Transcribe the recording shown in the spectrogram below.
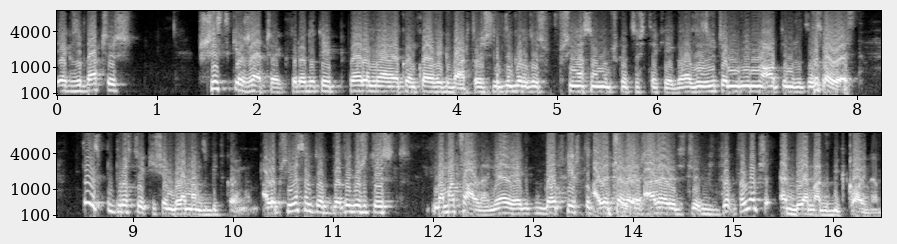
jak zobaczysz wszystkie rzeczy, które do tej pory miały jakąkolwiek wartość, dlatego też przyniosłem na przykład coś takiego. Zazwyczaj mówimy o tym, że to, Co to jest? to jest po prostu jakiś emblemat z Bitcoinem. Ale przyniosłem to dlatego, że to jest namacalne, nie? Jak dotkniesz to, Ale to czekaj, ale czy, co, co znaczy emblemat z bitcoinem?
